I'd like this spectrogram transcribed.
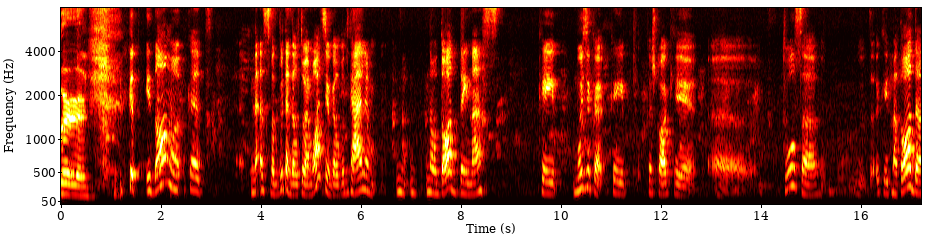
burn. kad įdomu, kad mes, va, būtent dėl tų emocijų galbūt galim naudot dainas kaip muziką, kaip kažkokį uh, toolsą, kaip metodą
